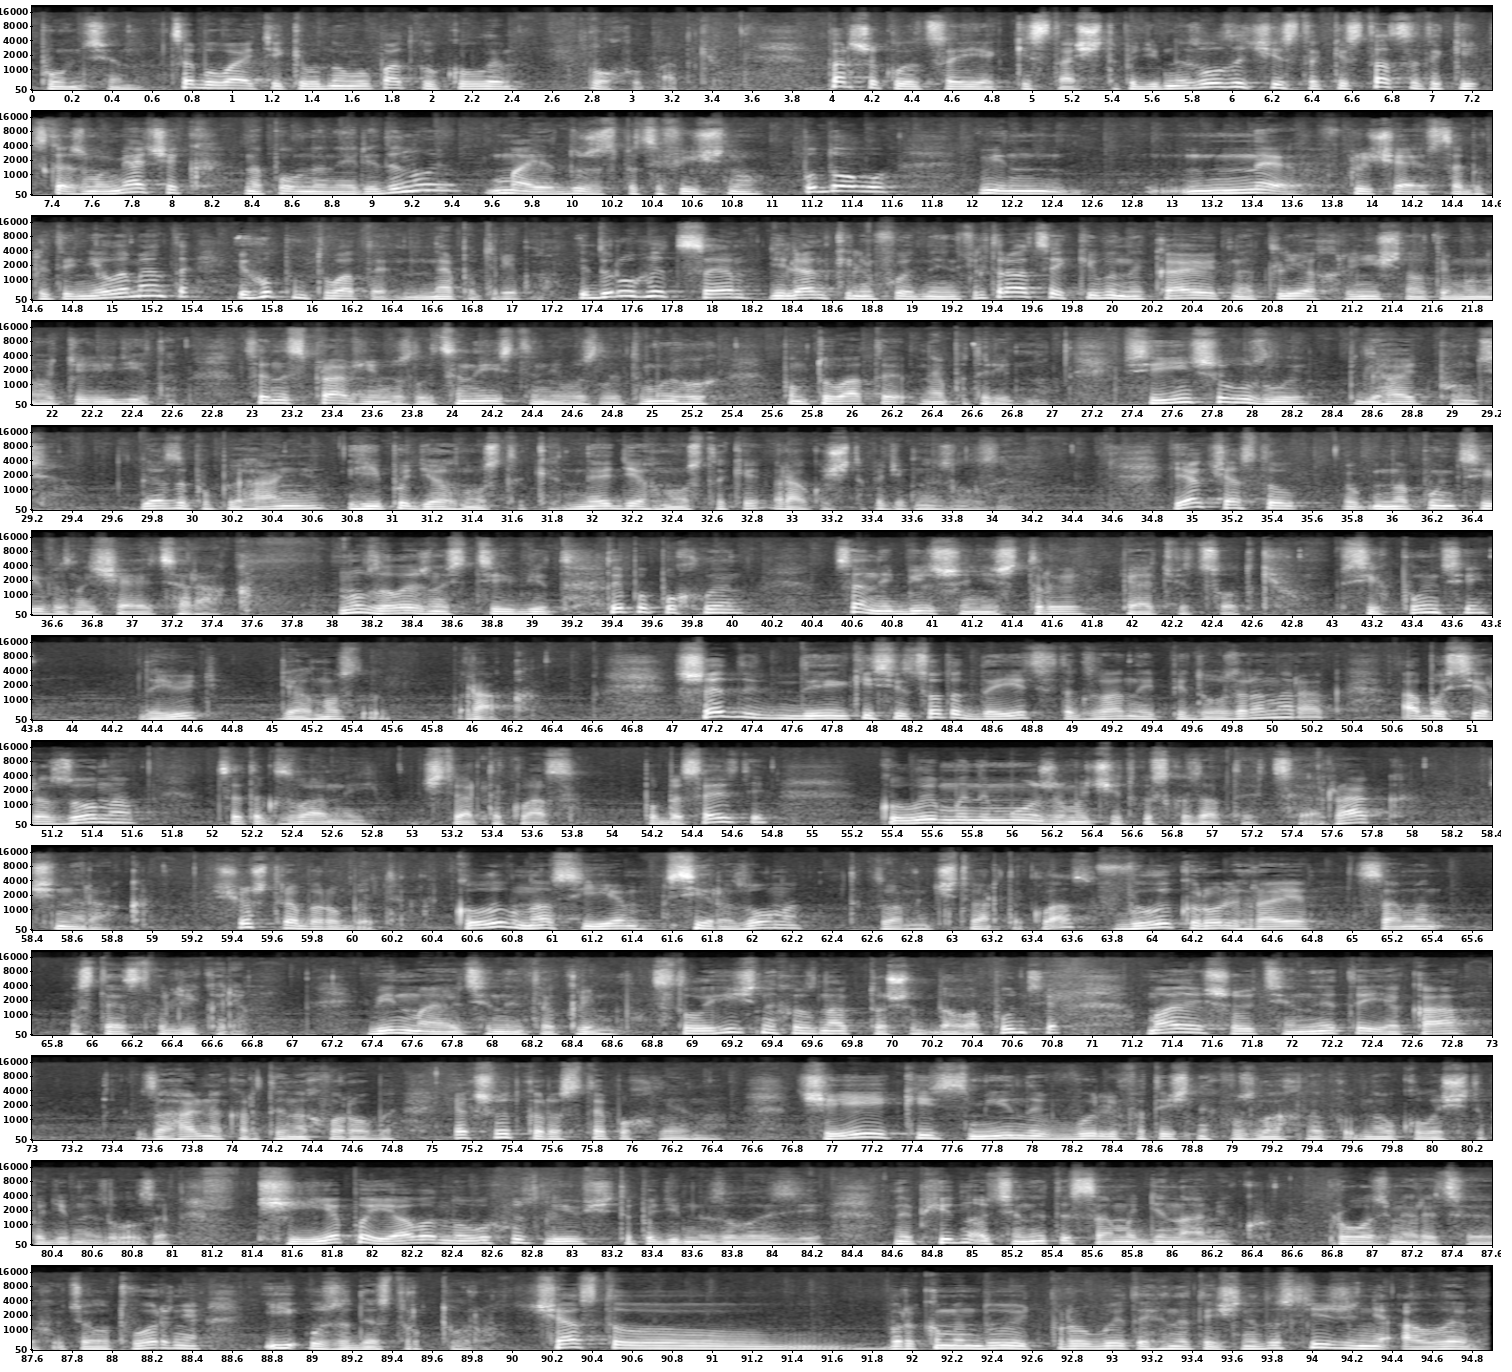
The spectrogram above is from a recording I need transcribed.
пункцію. Це буває тільки в одному випадку, коли двох випадків. Перше, коли це є кіста чи подібне злози, чиста кіста це такий, скажімо, м'ячик, наповнений рідиною, має дуже специфічну будову. Він не включає в себе клітинні елементи, його пунктувати не потрібно. І друге, це ділянки лімфоїдної інфільтрації, які виникають на тлі хронічного та імунного тілідіта. Це не справжні вузли, це не істинні вузли, тому його пунктувати не потрібно. Всі інші вузли підлягають пункції для запобігання гіподіагностики, не діагностики раку щитоподібної залози. Як часто на пункції визначається рак? Ну, в залежності від типу пухлин, це не більше ніж 3-5% всіх пункцій дають діагноз рак. Ще якийсь відсоток дається так званий підозра на рак, або сіра зона, це так званий четвертий клас по бесезді, коли ми не можемо чітко сказати, це рак чи не рак. Що ж треба робити? Коли в нас є сіра зона, так званий четвертий клас, велику роль грає саме мистецтво лікаря. Він має оцінити, окрім цитологічних ознак, то, що дала пункція, має ще оцінити, яка загальна картина хвороби, як швидко росте пухлина, чи є якісь зміни в лімфатичних вузлах нав- навколо щитоподібної залози, чи є поява нових вузлів в щитоподібній залозі. Необхідно оцінити саме динаміку. Розміри цього, утворення і УЗД-структуру. Часто рекомендують проробити генетичне дослідження, але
